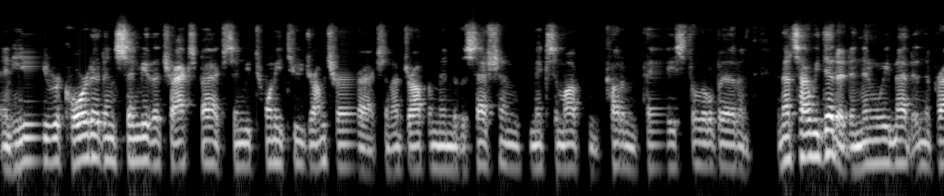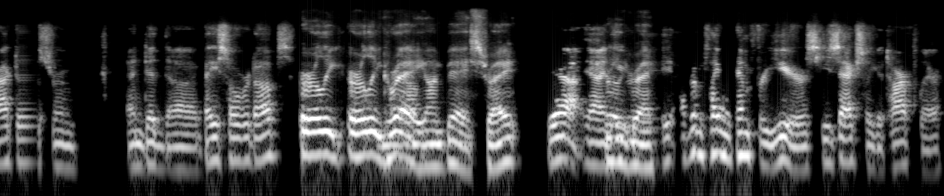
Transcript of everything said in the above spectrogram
And he recorded and sent me the tracks back, send me 22 drum tracks, and I drop them into the session, mix them up, and cut them and paste a little bit, and, and that's how we did it. And then we met in the practice room and did uh, bass overdubs. Early, early Gray on bass, right? Yeah, yeah. Early he, Gray. He, I've been playing with him for years. He's actually a guitar player,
